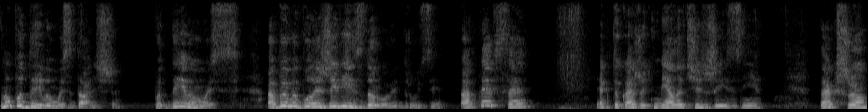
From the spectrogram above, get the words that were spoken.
Ну, подивимось далі. Подивимось аби ми були живі і здорові, друзі. А те все, як то кажуть, мелочі житті. Так що,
